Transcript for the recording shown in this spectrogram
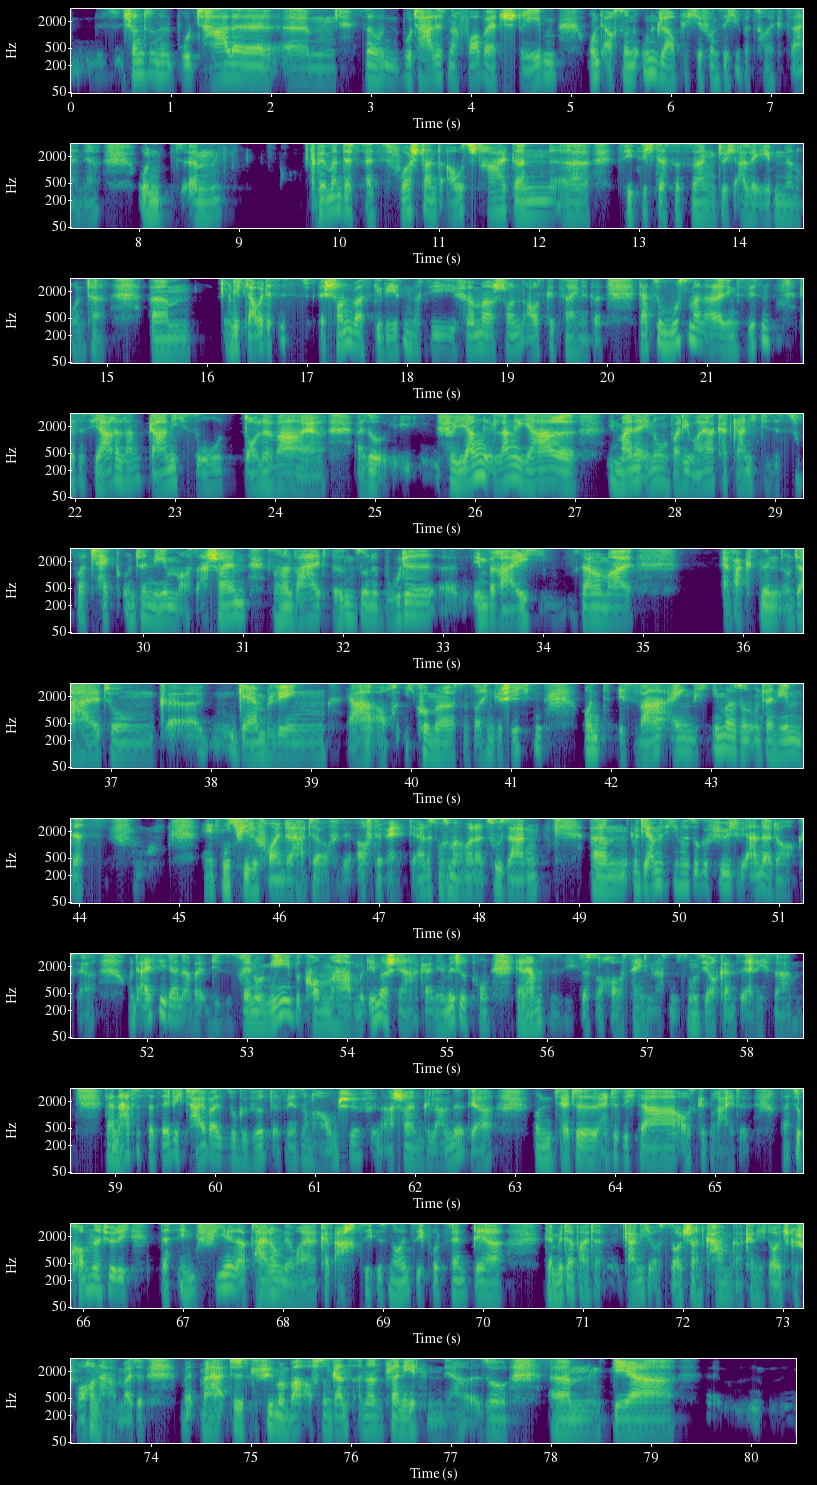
schon so eine brutale, ähm, so ein brutales nach vorwärts streben und auch so eine unglaubliche von sich überzeugt sein, ja. Und ähm, wenn man das als Vorstand ausstrahlt, dann äh, zieht sich das sozusagen durch alle Ebenen runter. Ähm, und ich glaube, das ist schon was gewesen, was die Firma schon ausgezeichnet hat. Dazu muss man allerdings wissen, dass es jahrelang gar nicht so dolle war. Ja. Also für lange, lange Jahre in meiner Erinnerung war die Wirecard gar nicht dieses super Tech-Unternehmen aus Aschheim, sondern war halt irgend so eine Bude äh, im Bereich, sagen wir mal, Erwachsenenunterhaltung, äh, Gambling, ja, auch E-Commerce und solchen Geschichten. Und es war eigentlich immer so ein Unternehmen, das jetzt nicht viele Freunde hatte auf, auf der Welt. Ja, das muss man mal dazu sagen. Ähm, und die haben sich immer so gefühlt wie Underdogs. Ja. Und als sie dann aber dieses Renommee bekommen haben und immer stärker in den Mittelpunkt, dann haben sie sich das auch raushängen lassen. Das muss ich auch ganz ehrlich sagen. Dann hat es tatsächlich teilweise so gewirkt, als wäre so ein Raumschiff in Aschheim gelandet, ja, und hätte hätte sich da ausgebreitet. Dazu kommt natürlich, dass in vielen Abteilungen der Wirecard 80 bis 90 Prozent der der Mitarbeiter gar nicht aus Deutschland kamen, gar nicht Deutsch gesprochen haben. Also man, man hat hatte das Gefühl, man war auf so einem ganz anderen Planeten, ja, also ähm, der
